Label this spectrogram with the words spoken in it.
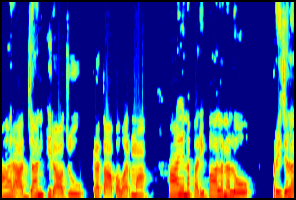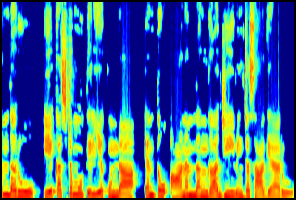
ఆ రాజ్యానికి రాజు ప్రతాపవర్మ. ఆయన పరిపాలనలో ప్రజలందరూ ఏ కష్టమూ తెలియకుండా ఎంతో ఆనందంగా జీవించసాగారు.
